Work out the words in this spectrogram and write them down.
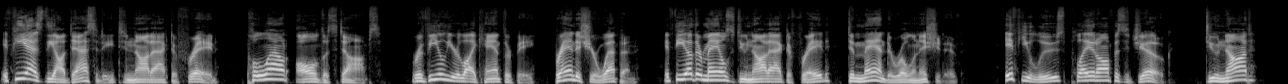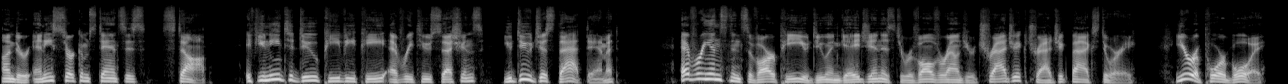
If he has the audacity to not act afraid, pull out all the stops. Reveal your lycanthropy, brandish your weapon. If the other males do not act afraid, demand a roll initiative. If you lose, play it off as a joke. Do not, under any circumstances, stop. If you need to do PvP every two sessions, you do just that, damn it. Every instance of RP you do engage in is to revolve around your tragic, tragic backstory. You're a poor boy,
